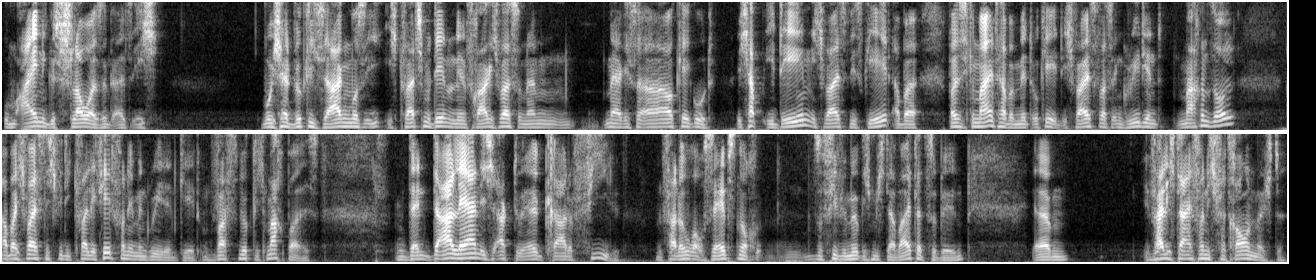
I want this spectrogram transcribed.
um einiges schlauer sind als ich. Wo ich halt wirklich sagen muss, ich, ich quatsch mit denen und denen frage ich was und dann merke ich so, ah, okay, gut. Ich habe Ideen, ich weiß, wie es geht, aber was ich gemeint habe mit, okay, ich weiß, was Ingredient machen soll, aber ich weiß nicht, wie die Qualität von dem Ingredient geht und was wirklich machbar ist. Denn da lerne ich aktuell gerade viel und versuche auch selbst noch so viel wie möglich mich da weiterzubilden, ähm, weil ich da einfach nicht vertrauen möchte.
